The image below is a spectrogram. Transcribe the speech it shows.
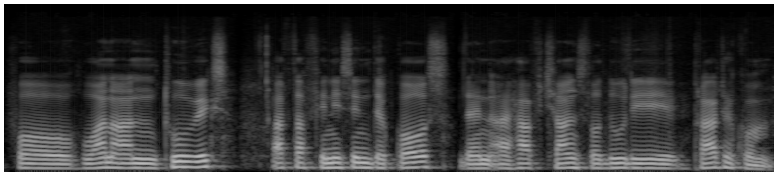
for one and two weeks after finishing the course, then I have chance to do the practicum.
